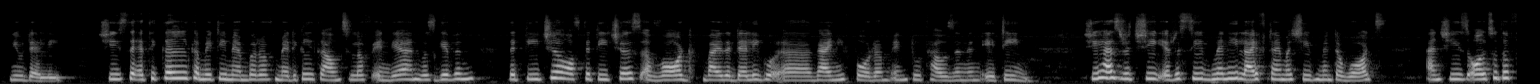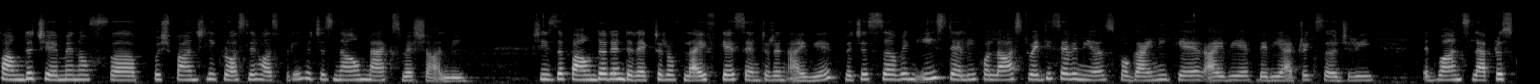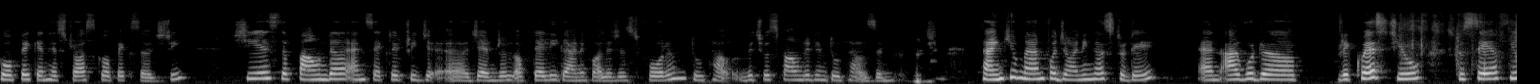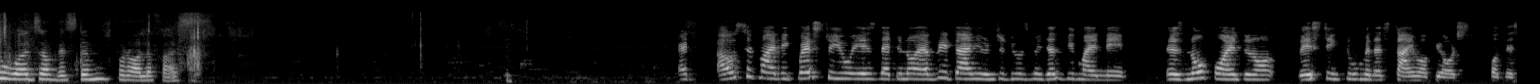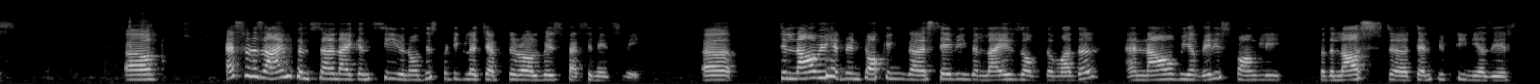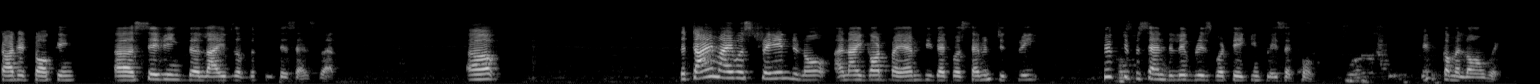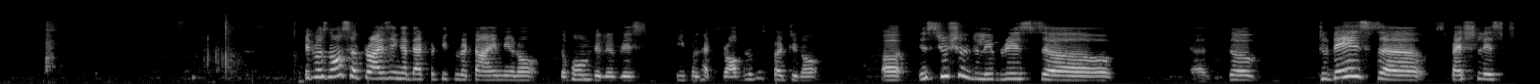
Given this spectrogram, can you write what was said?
New Delhi. She is the ethical committee member of Medical Council of India and was given the Teacher of the Teachers Award by the Delhi uh, Forum in 2018. She has rece- received many Lifetime Achievement Awards, and she is also the founder chairman of uh, Pushpanjali Crossley Hospital, which is now Max Vaishali. She is the founder and director of Life Care Center in IVF, which is serving East Delhi for last 27 years for gynae care, IVF, bariatric surgery, advanced laparoscopic and hysteroscopic surgery. She is the founder and secretary uh, general of Delhi Gynecologist Forum, 2000, which was founded in 2000. Thank you, ma'am, for joining us today. And I would uh, request you to say a few words of wisdom for all of us. At outset, my request to you is that, you know, every time you introduce me, just give my name. There's no point, you know, wasting two minutes time of yours for this. Uh, as far as I'm concerned, I can see, you know, this particular chapter always fascinates me. Uh, till now, we had been talking uh, saving the lives of the mother, and now we are very strongly, for the last uh, 10, 15 years, we have started talking uh, saving the lives of the fetus as well. Uh, the time I was trained, you know, and I got my MD, that was 73, 50% deliveries were taking place at home. We've come a long way. It was not surprising at that particular time, you know, the home deliveries, people had problems, but, you know, uh, institutional deliveries, uh, the today's uh, specialists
